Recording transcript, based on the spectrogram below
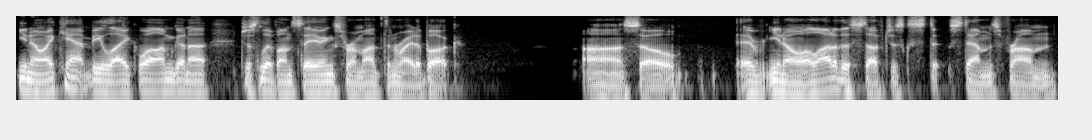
you know I can't be like, well, I'm gonna just live on savings for a month and write a book. Uh, so ev- you know, a lot of this stuff just st- stems from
